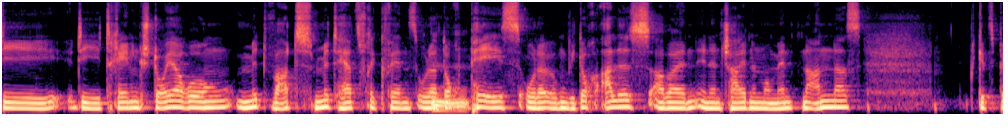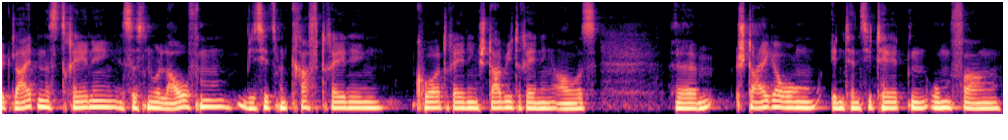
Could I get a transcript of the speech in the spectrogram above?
die, die Trainingssteuerung mit Watt, mit Herzfrequenz oder doch Pace oder irgendwie doch alles, aber in, in entscheidenden Momenten anders. Gibt es begleitendes Training? Ist es nur Laufen? Wie sieht es mit Krafttraining, Core-Training, Stabi-Training aus? Ähm, Steigerung, Intensitäten, Umfang,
